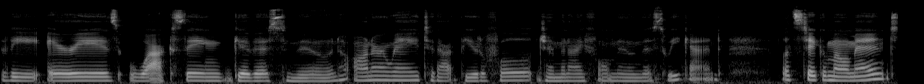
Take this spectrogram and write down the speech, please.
the Aries waxing gibbous moon on our way to that beautiful Gemini full moon this weekend. Let's take a moment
